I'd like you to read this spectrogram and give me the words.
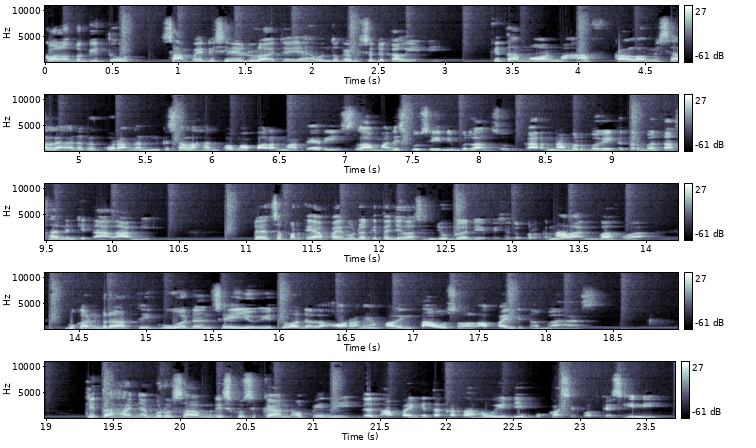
Kalau begitu, sampai di sini dulu aja ya untuk episode kali ini. Kita mohon maaf kalau misalnya ada kekurangan kesalahan pemaparan materi selama diskusi ini berlangsung karena berbagai keterbatasan yang kita alami. Dan seperti apa yang udah kita jelasin juga di episode perkenalan bahwa bukan berarti gua dan Seiyu itu adalah orang yang paling tahu soal apa yang kita bahas. Kita hanya berusaha mendiskusikan opini dan apa yang kita ketahui di Pukasi Podcast ini.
